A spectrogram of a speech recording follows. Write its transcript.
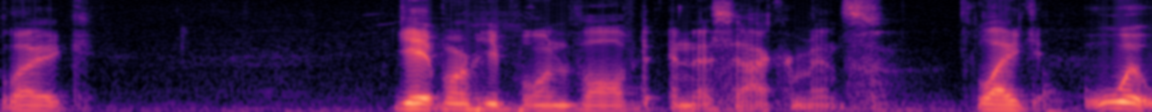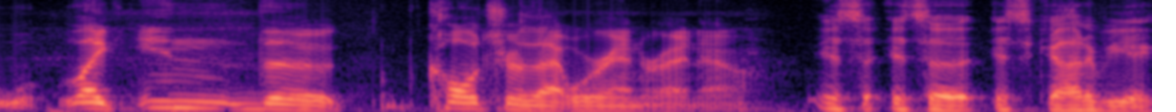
like get more people involved in the sacraments? Like, w- like in the culture that we're in right now. it's it's a it's got to be a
